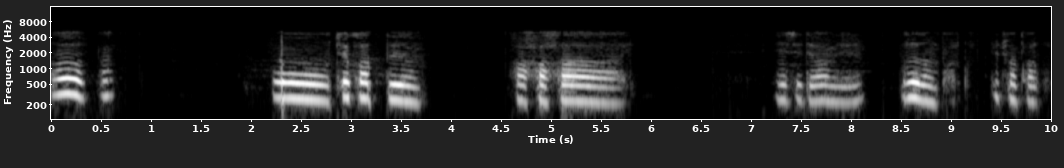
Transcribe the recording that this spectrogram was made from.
Aa, ha. Oo, tek attım. Ha ha ha. Neyse devam edelim. Burada da mı parkur? Lütfen parkur.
